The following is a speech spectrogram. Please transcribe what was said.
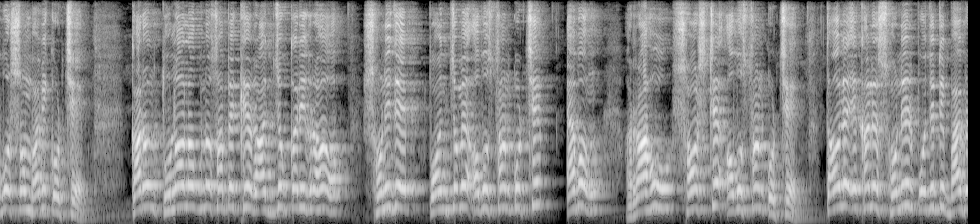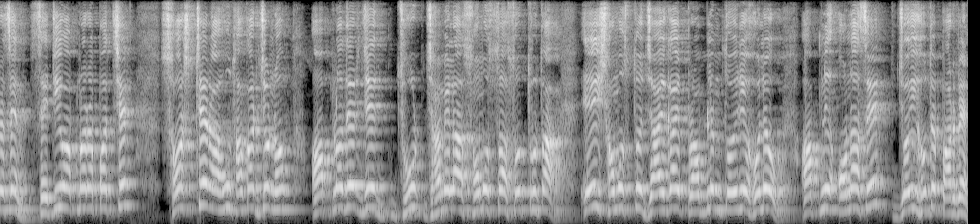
অবশ্যম্ভাবী করছে। কারণ তুলা লগ্ন সাপেক্ষে রাজ্যকারী গ্রহ শনিদেব পঞ্চমে অবস্থান করছে এবং রাহু ষষ্ঠে অবস্থান করছে। তাহলে এখানে শনির পজিটিভ ভাইব্রেশন সেটিও আপনারা পাচ্ছেন। ষষ্ঠে রাহু থাকার জন্য আপনাদের যে ঝুট ঝামেলা, সমস্যা, শত্রুতা, এই সমস্ত জায়গায় প্রবলেম তৈরি হলেও আপনি অনাসে জয়ী হতে পারবেন।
